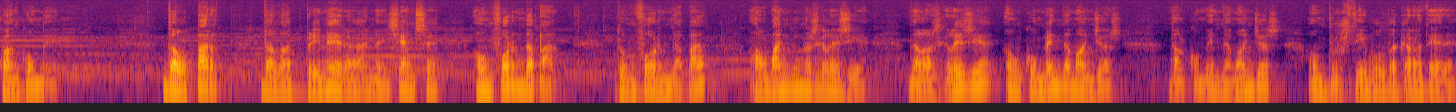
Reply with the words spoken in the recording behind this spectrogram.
quan convé. Del part de la primera naixença a un forn de pa, d'un forn de pa al banc d'una església, de l'església a un convent de monges, del convent de monges a un prostíbul de carretera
